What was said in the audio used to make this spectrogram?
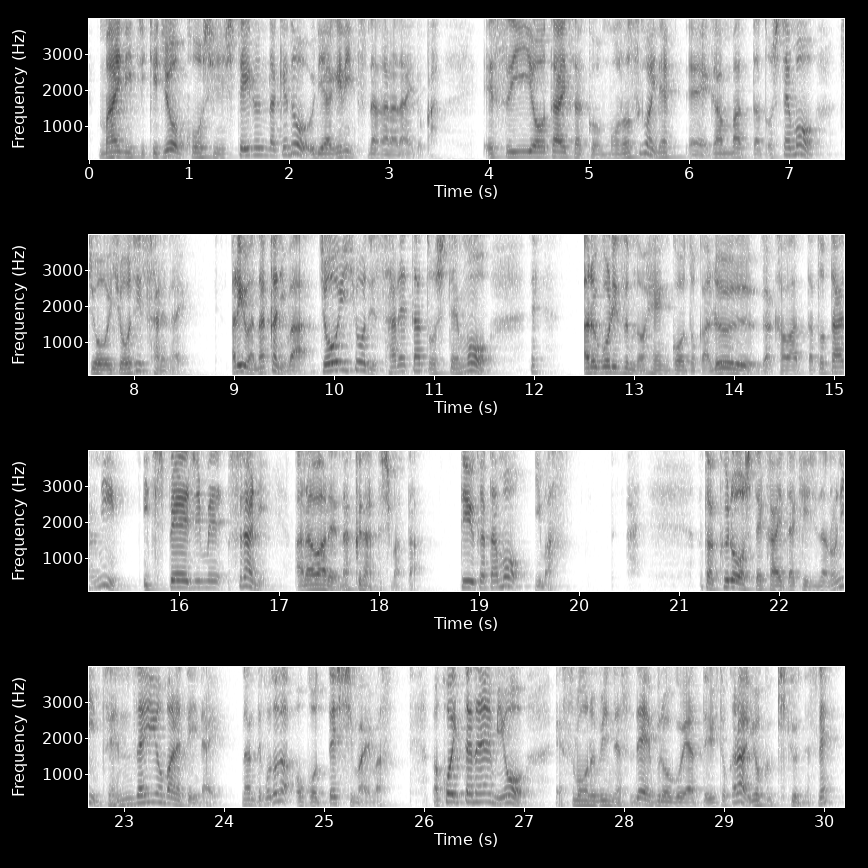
毎日記事を更新しているんだけど売り上げにつながらないとか、SEO 対策をものすごいね、えー頑張ったとしても上位表示されない。あるいは中には上位表示されたとしても、アルゴリズムの変更とかルールが変わった途端に1ページ目すらに現れなくなってしまったっていう方もいます。あとは苦労して書いた記事なのに全然読まれていないなんてことが起こってしまいます。まあ、こういった悩みをスモールビジネスでブログをやっている人からよく聞くんですね。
